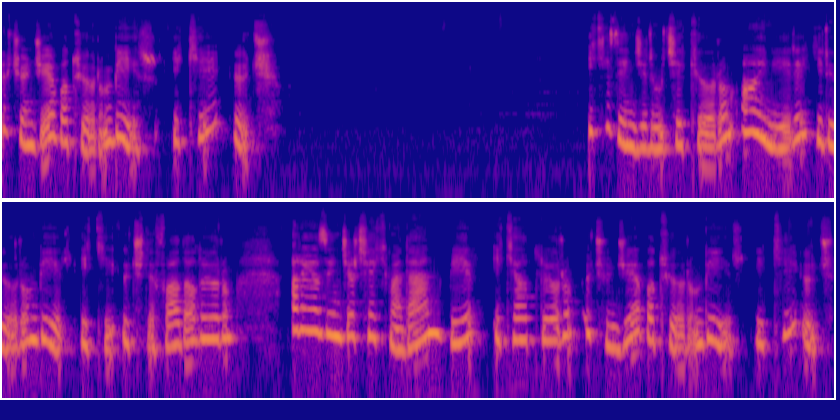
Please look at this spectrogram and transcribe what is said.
Üçüncüye batıyorum. Bir, iki, üç. İki zincirimi çekiyorum. Aynı yere giriyorum. Bir, iki, üç defa da alıyorum. Araya zincir çekmeden 1 2 atlıyorum. Üçüncüye batıyorum. 1 2 3.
